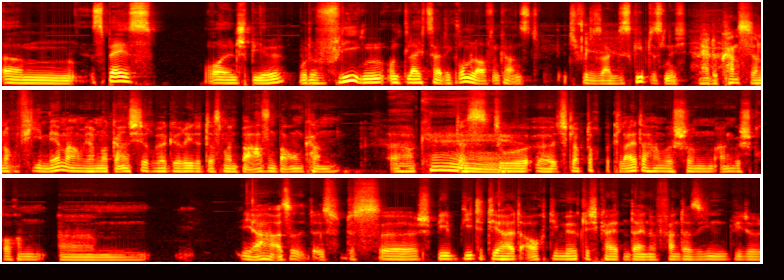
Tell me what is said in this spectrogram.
ähm, Space-Rollenspiel, wo du fliegen und gleichzeitig rumlaufen kannst. Ich würde sagen, das gibt es nicht. Ja, du kannst ja noch viel mehr machen. Wir haben noch gar nicht darüber geredet, dass man Basen bauen kann. Okay. Dass du, äh, ich glaube doch, Begleiter haben wir schon angesprochen. Ähm, ja, also das, das äh, Spiel bietet dir halt auch die Möglichkeiten, deine Fantasien, wie du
